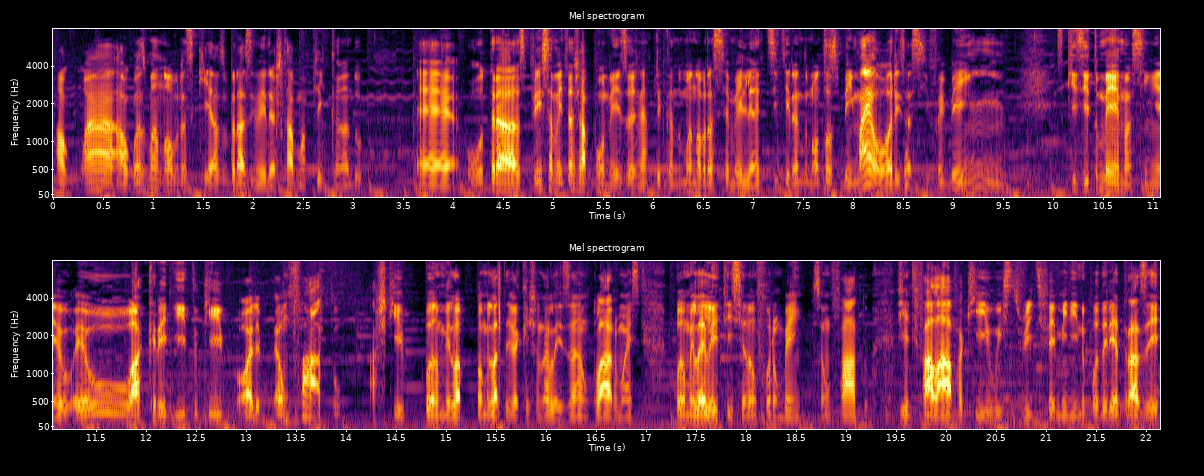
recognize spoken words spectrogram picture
alguma, algumas manobras que as brasileiras estavam aplicando, é, outras, principalmente as japonesas, né, aplicando manobras semelhantes e tirando notas bem maiores, assim, foi bem esquisito mesmo, assim, eu, eu acredito que, olha, é um fato, acho que Pamela, Pamela teve a questão da lesão, claro, mas Pamela e Letícia não foram bem, isso é um fato. A gente falava que o street feminino poderia trazer,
